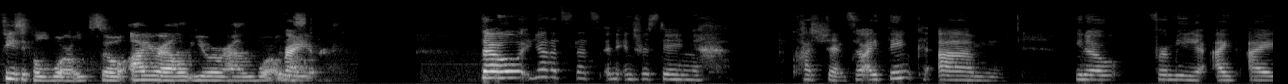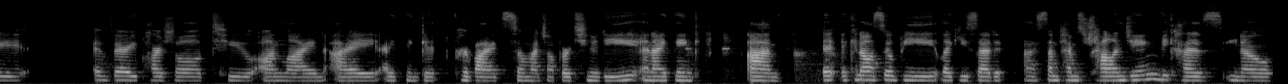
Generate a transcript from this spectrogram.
physical world? So IRL, URL world. Right. So yeah, that's that's an interesting question. So I think um, you know, for me, I I am very partial to online. I I think it provides so much opportunity, and I think um, it, it can also be, like you said, uh, sometimes challenging because you know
